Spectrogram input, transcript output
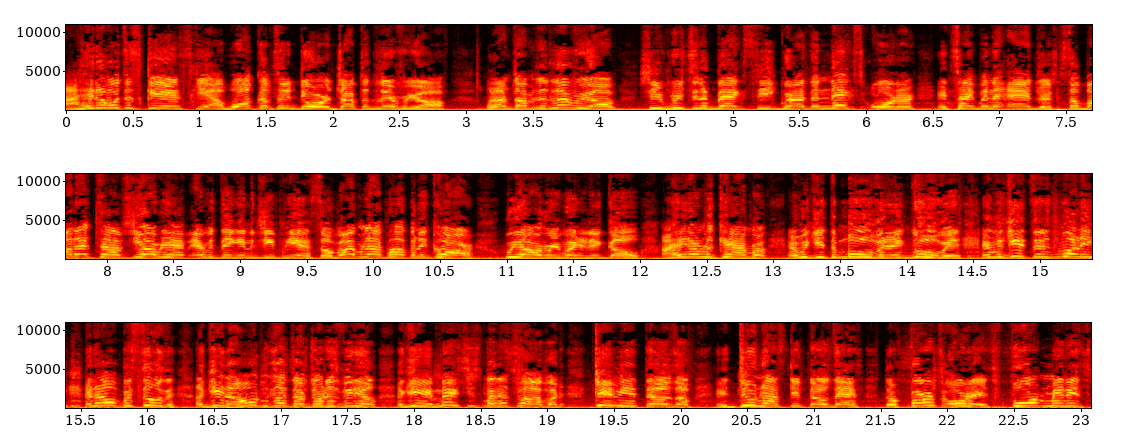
I hit her with the scan ski. I walk up to the door, drop the delivery off. When I'm dropping the delivery off, she reaches in the back seat, grabs the next order, and type in the address. So by that time, she already have everything in the GPS. So right when I pop in the car, we already ready to go. I hit on the camera, and we get to moving and grooving, and we get to this money, and I hope it's soothing. Again, I hope you guys enjoyed this video. Again, make sure you smash that subscribe button, give me a thumbs up, and do not skip those ads. The first order is four minutes,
